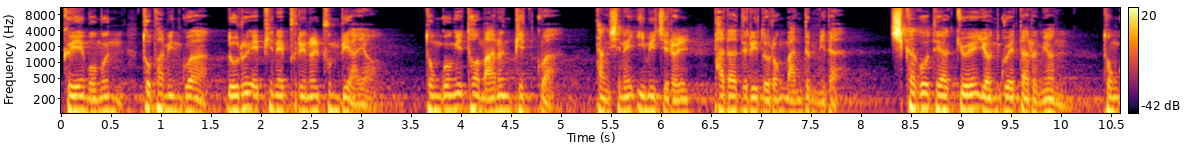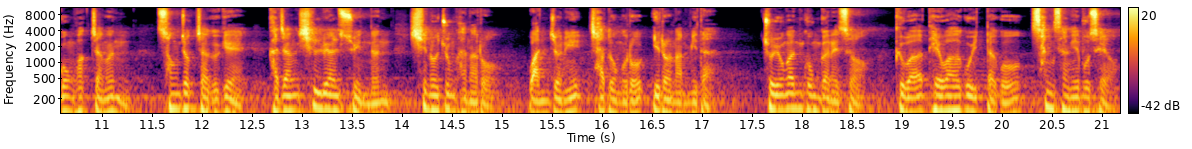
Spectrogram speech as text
그의 몸은 도파민과 노르에피네프린을 분비하여 동공이 더 많은 빛과 당신의 이미지를 받아들이도록 만듭니다. 시카고 대학교의 연구에 따르면 동공 확장은 성적 자극에 가장 신뢰할 수 있는 신호 중 하나로 완전히 자동으로 일어납니다. 조용한 공간에서 그와 대화하고 있다고 상상해 보세요.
